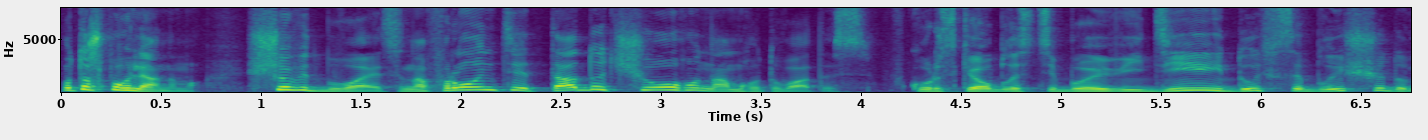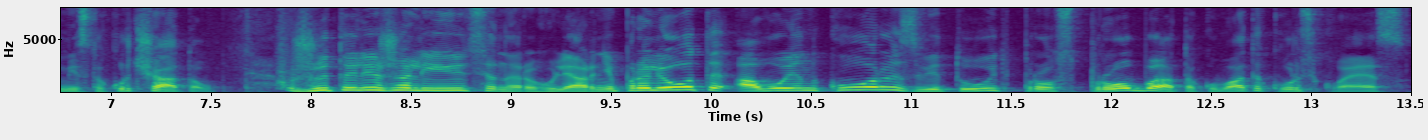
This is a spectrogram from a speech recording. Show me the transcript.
Отож, поглянемо, що відбувається на фронті та до чого нам готуватись. В Курській області бойові дії йдуть все ближче до міста Курчатов. Жителі жаліються на регулярні прильоти, а воєнкори звітують про спроби атакувати Курську АЕС.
